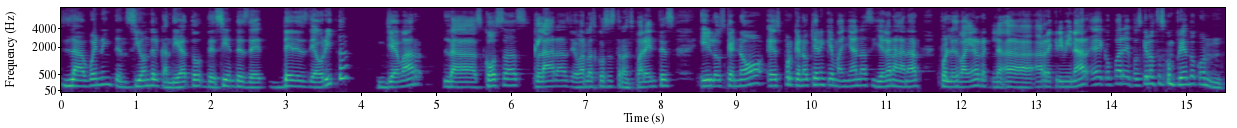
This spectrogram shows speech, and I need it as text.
la buena intención del candidato de, desde, desde ahorita llevar las cosas claras, llevar las cosas transparentes y los que no es porque no quieren que mañana si llegan a ganar pues les vayan a, recriminar, eh compadre, pues que no estás cumpliendo con,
